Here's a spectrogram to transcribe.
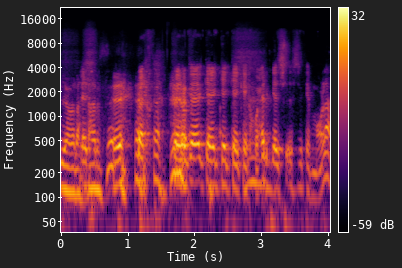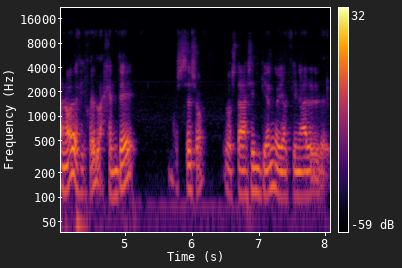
y abrazarse. Pero, pero que, que, que, que, que, joder, que, es, es- que mola, ¿no? Decir, joder, la gente, pues eso, lo está sintiendo y al final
